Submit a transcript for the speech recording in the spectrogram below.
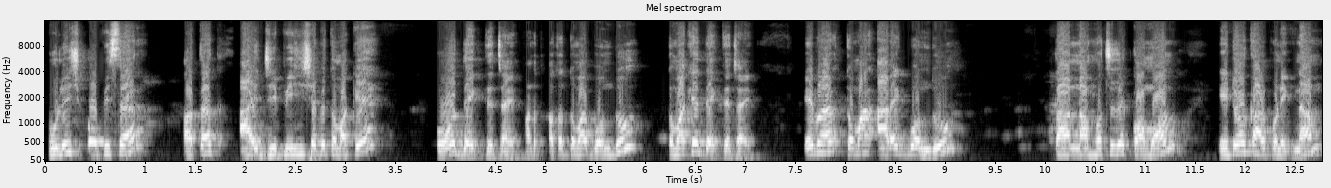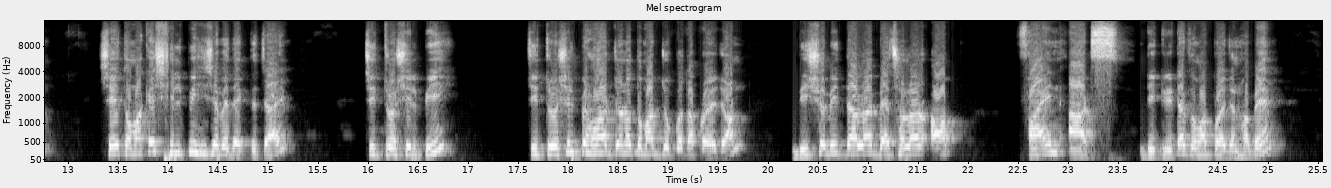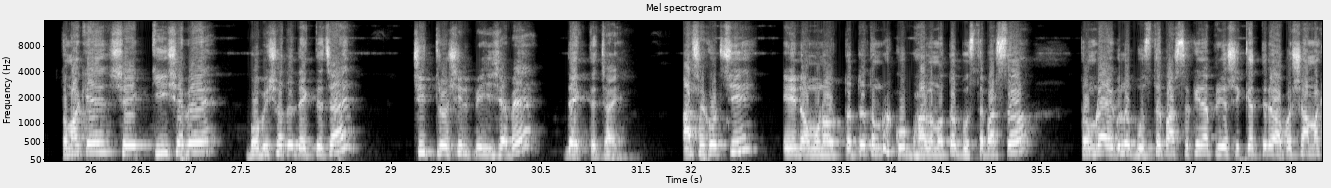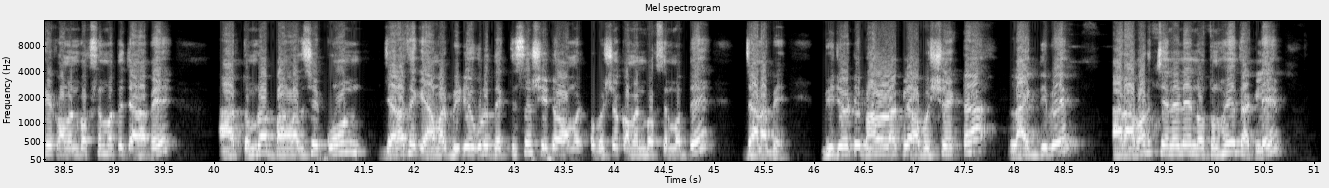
পুলিশ অফিসার অর্থাৎ আইজিপি হিসেবে তোমাকে ও দেখতে চায়। অর্থাৎ তোমার বন্ধু তোমাকে দেখতে চায়। এবার তোমার আরেক বন্ধু, তার নাম হচ্ছে যে কমল। এটাও কাল্পনিক নাম। সে তোমাকে শিল্পী হিসেবে দেখতে চায়। চিত্রশিল্পী। চিত্রশিল্পী হওয়ার জন্য তোমার যোগ্যতা প্রয়োজন। বিশ্ববিদ্যালয় ব্যাচেলর অফ ফাইন আর্টস ডিগ্রিটা তোমার প্রয়োজন হবে। তোমাকে সে কি হিসেবে ভবিষ্যতে দেখতে চায়? চিত্রশিল্পী হিসেবে দেখতে চাই। আশা করছি এই নমুনা উত্তরটা তোমরা খুব ভালো মতো বুঝতে পারছ। তোমরা এগুলো বুঝতে পারছ কিনা প্রিয় শিক্ষার্থীরা, অবশ্যই আমাকে কমেন্ট বক্সের মধ্যে জানাবে। আর তোমরা বাংলাদেশের কোন জেলা থেকে আমার ভিডিওগুলো দেখতেছো, সেটাও অবশ্যই কমেন্ট বক্সের মধ্যে জানাবে। ভিডিওটি ভালো লাগলে অবশ্যই একটা লাইক দিবে। আর আবার চ্যানেলে নতুন হয়ে থাকলে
